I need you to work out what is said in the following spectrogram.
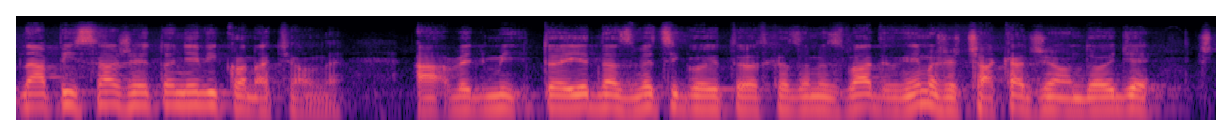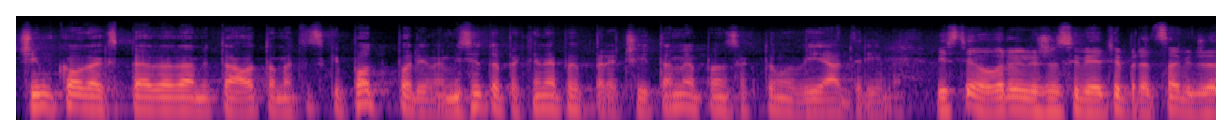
napísal, že je to nevykonateľné. A veď my, to je jedna z vecí, ktoré odchádzame z vlády. Nemôže čakať, že on dojde s čímkoľvek z PVV my to automaticky podporíme. My si to pekne najprv prečítame a potom sa k tomu vyjadríme. Vy ste hovorili, že si viete predstaviť, že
